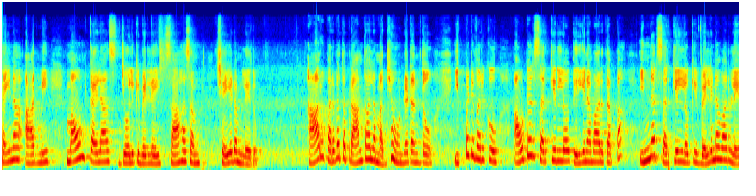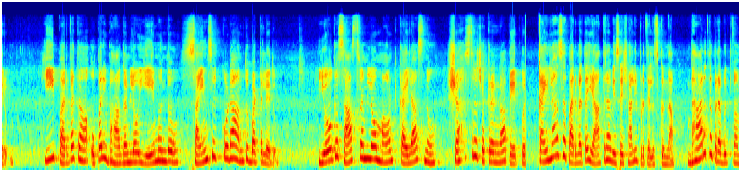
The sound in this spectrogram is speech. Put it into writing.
చైనా ఆర్మీ మౌంట్ కైలాస్ జోలికి వెళ్ళే సాహసం చేయడం లేదు. ఆరు పర్వత ప్రాంతాల మధ్య ఉండటంతో ఇప్పటి వరకు ఔటర్ సర్కిల్లో తిరిగిన వారు తప్ప ఇన్నర్ సర్కిల్లోకి వెళ్ళిన వారు లేరు. ఈ పర్వత ఉపరి భాగంలో ఏముందో సైన్స్కి కూడా అంతుబట్టలేదు. యోగ శాస్త్రంలో మౌంట్ కైలాస్ను సహస్ర చక్రంగా పేర్కొ కైలాస పర్వత యాత్రా విశేషాలు ఇప్పుడు తెలుసుకుందాం. భారత ప్రభుత్వం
